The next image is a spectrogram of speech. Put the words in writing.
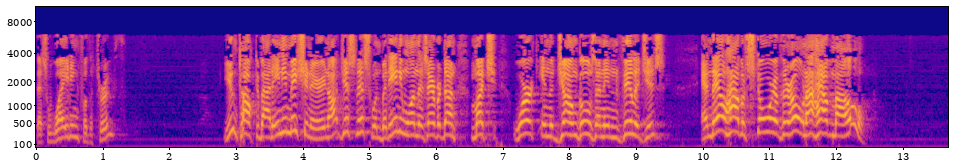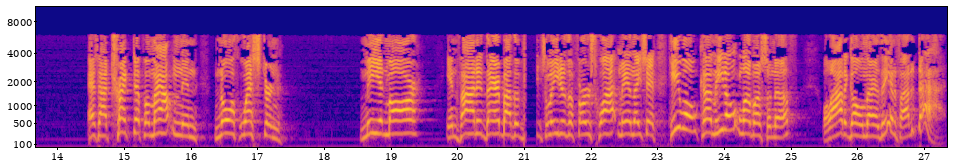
that's waiting for the truth? You can talk about any missionary, not just this one, but anyone that's ever done much work in the jungles and in villages, and they'll have a story of their own. I have my own. As I trekked up a mountain in northwestern Myanmar, invited there by the village leader, the first white man, they said, he won't come, he don't love us enough. Well, I'd have gone there then if I'd have died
